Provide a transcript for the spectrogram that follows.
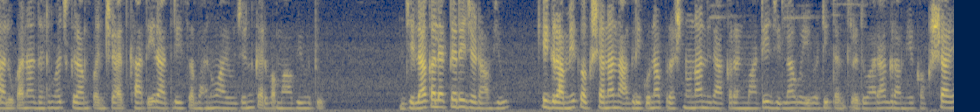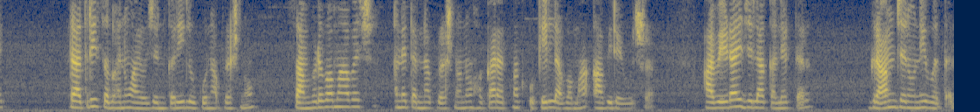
તાલુકાના ધર્મજ ગ્રામ પંચાયત ખાતે રાત્રિ સભાનું આયોજન કરવામાં આવ્યું હતું. જિલ્લા કલેક્ટરે જણાવ્યું કે ગ્રામ્ય કક્ષાના નાગરિકોના પ્રશ્નોના નિરાકરણ માટે જિલ્લા વહીવટી તંત્ર દ્વારા ગ્રામ્ય કક્ષાએ રાત્રિ સભાનું આયોજન કરી લોકોના પ્રશ્નો સાંભળવામાં આવે છે અને તેમના પ્રશ્નોનો હકારાત્મક ઉકેલ લાવવામાં આવી રહ્યું છે. આ વેળાએ જિલ્લા કલેક્ટર ગ્રામજનોને વતન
